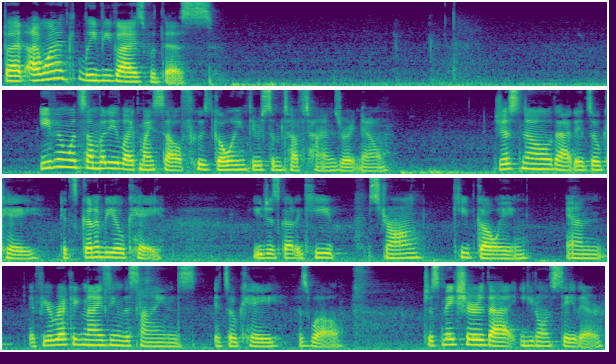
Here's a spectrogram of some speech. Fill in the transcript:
But I want to leave you guys with this. Even with somebody like myself who's going through some tough times right now, just know that it's okay. It's going to be okay. You just got to keep strong, keep going, and if you're recognizing the signs, it's okay as well. Just make sure that you don't stay there.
